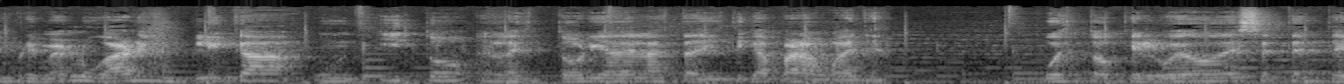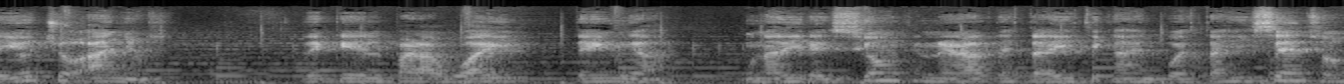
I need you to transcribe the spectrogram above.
En primer lugar, implica un hito en la historia de la estadística paraguaya, puesto que luego de 78 años de que el Paraguay tenga una Dirección General de Estadísticas, Encuestas y Censos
